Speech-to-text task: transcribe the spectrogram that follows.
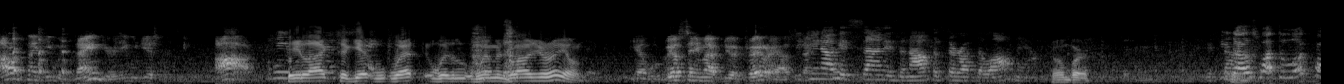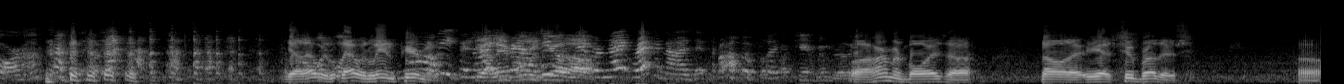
I don't think he was dangerous, he was just odd. He liked to get wet with women's lingerie on. Yeah, well, Bill sent him out to do a trailer house. Did you know his son is an officer of the law now? Oh, but His He knows what to look for, huh? Yeah, that was, that was Lynn No, Pierman. he's been Yeah, Lynn, what around, he the, would never na- recognize it probably. I can't remember the other. Well, Herman boys, uh, no, uh, he has two brothers. Uh,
